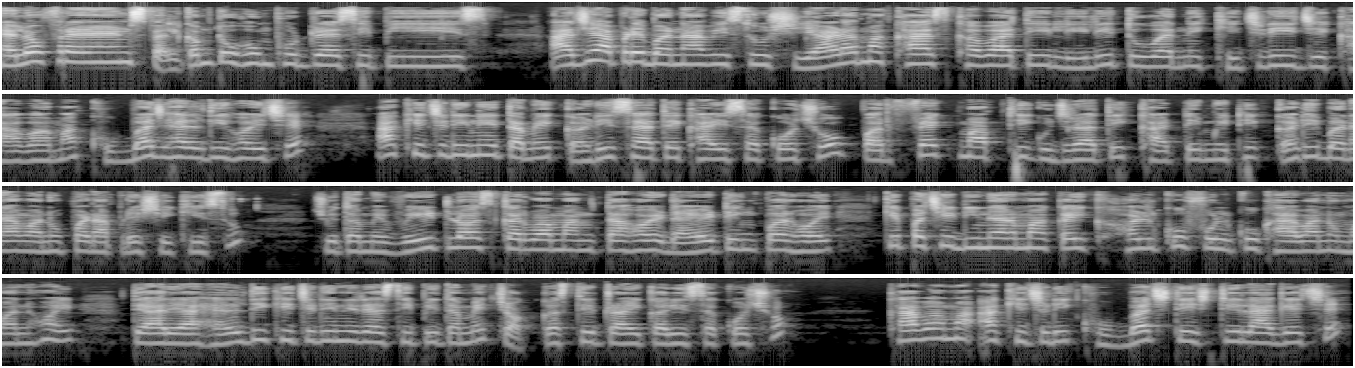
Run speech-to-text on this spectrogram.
Hello friends welcome to home food recipes આજે આપણે બનાવીશું શિયાળામાં ખાસ ખવાતી લીલી તુવરની ખીચડી જે ખાવામાં ખૂબ જ હેલ્ધી હોય છે. આ ખીચડીને તમે કઢી સાથે ખાઈ શકો છો. પરફેક્ટ માપથી ગુજરાતી ખાટી મીઠી કઢી બનાવવાનું પણ આપણે શીખીશું. જો તમે વેઇટ લોસ કરવા માંગતા હોય ડાયટિંગ પર હોય કે પછી ડિનરમાં કંઈક હલકું ફૂલકું ખાવાનું મન હોય, ત્યારે આ હેલ્ધી ખીચડીની રેસીપી તમે ચોક્કસથી ટ્રાય કરી શકો છો. ખાવામાં આ ખીચડી ખૂબ જ ટેસ્ટી લાગે છે.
